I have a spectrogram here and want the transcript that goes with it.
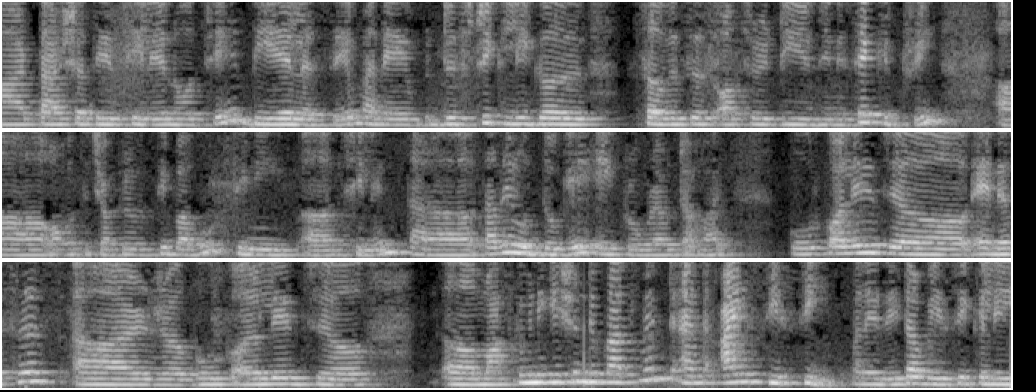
আর তার সাথে ছিলেন হচ্ছে ডিএলএসএ মানে ডিস্ট্রিক্ট লিগাল সার্ভিসেস অথরিটির যিনি সেক্রেটারি অমতি চক্রবর্তী বাবু তিনি ছিলেন। তারা, তাদের উদ্যোগে এই প্রোগ্রামটা হয়। গৌড় কলেজ এনএসএস আর Gour college mass communication department and ICC মানে যেটা বেসিক্যালি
